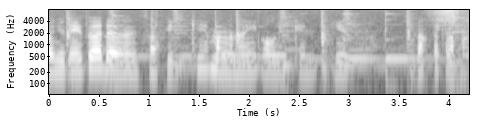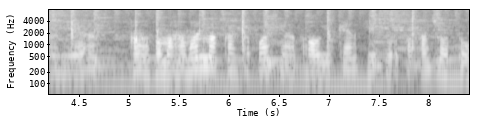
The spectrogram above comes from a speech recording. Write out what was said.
Selanjutnya itu ada analisa fikih mengenai all you can eat. Praktek lapangannya, uh, pemahaman makan sepuasnya atau all you can eat merupakan suatu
